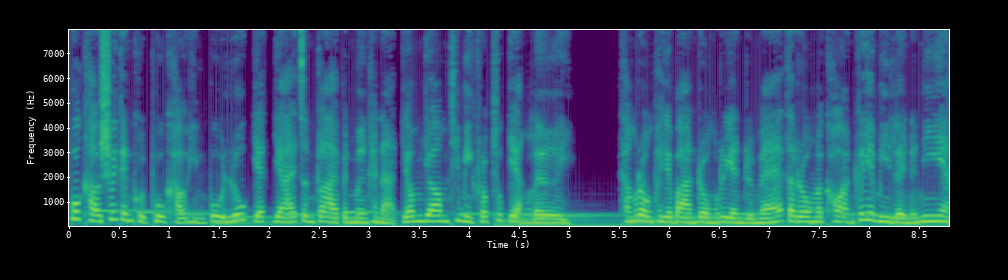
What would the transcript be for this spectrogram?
พวกเขาช่วยกันขุดภูเขาหินปูนลูกยัดย้ายจนกลายเป็นเมืองขนาดย่อมๆที่มีครบทุกอย่างเลย ทั้งโรงพยาบาลโรงเรียนหรือแม้แต่โรงละครก็ยังมีเลยนะเนี่ย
